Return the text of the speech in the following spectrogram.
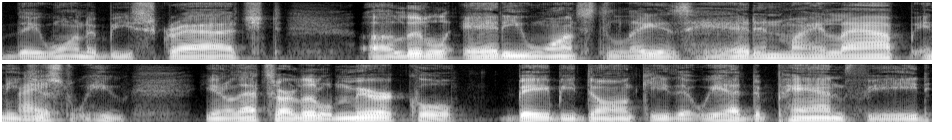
they want to be scratched. Uh, little Eddie wants to lay his head in my lap, and he Right. just he, you know, that's our little miracle baby donkey that we had to pan feed,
